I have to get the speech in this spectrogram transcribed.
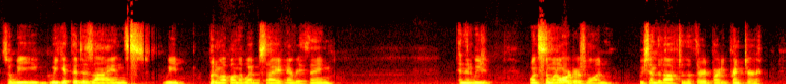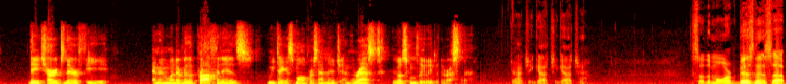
So we we get the designs, we put them up on the website and everything, and then we, once someone orders one, we send it off to the third-party printer. They charge their fee, and then whatever the profit is, we take a small percentage, and the rest goes completely to the wrestler. Gotcha, gotcha, gotcha. So the more business up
